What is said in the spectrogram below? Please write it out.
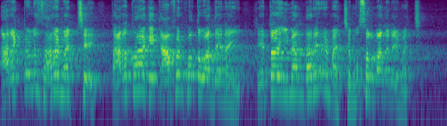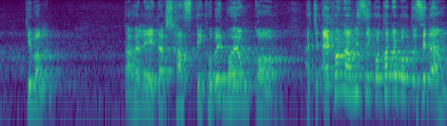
আরেকটা হলো, যারা মারছে, তারা তো আগে কাফের ফতোয়া দেয় নাই। এ তো ইমানদারের মারছে, মুসলমানেরই মারছে। কি বলেন? তাহলে এটার শাস্তি খুবই ভয়ঙ্কর। আচ্ছা এখন আমি যে কথাটা বলতেছিলাম,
